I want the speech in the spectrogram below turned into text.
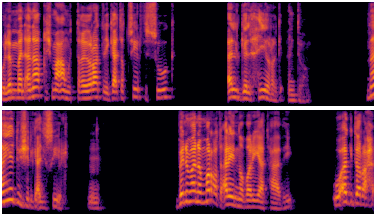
ولما أناقش معهم التغيرات اللي قاعدة تصير في السوق ألقى الحيرة عندهم. ما يدري إيش اللي قاعد يصير. بينما أنا مرت علي النظريات هذه وأقدر أح...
